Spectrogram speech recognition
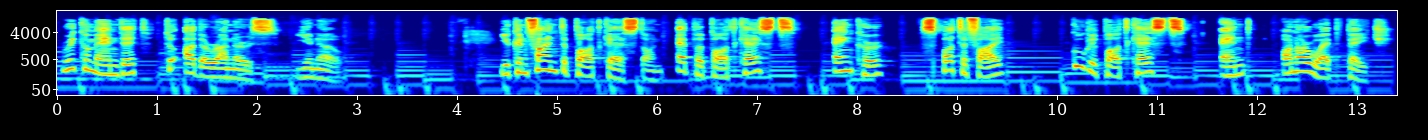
recommend it to other runners you know. You can find the podcast on Apple Podcasts, Anchor, Spotify, Google Podcasts, and on our webpage.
